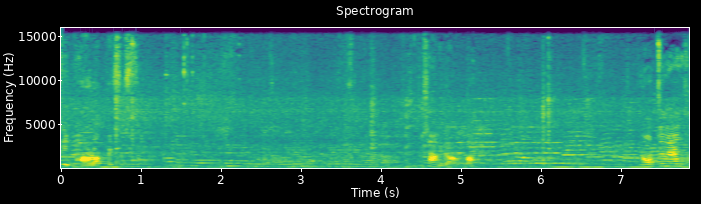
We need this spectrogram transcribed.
맛집 바로 앞에 있었어. 이상하게 나온가? 영업증을 해서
